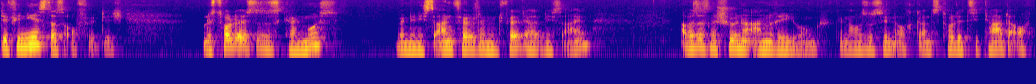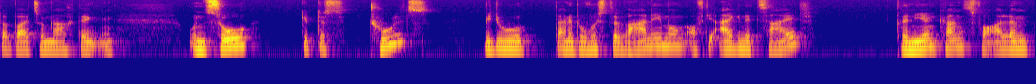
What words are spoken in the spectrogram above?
definierst das auch für dich. Und das Tolle ist, es ist kein Muss. Wenn dir nichts einfällt, dann fällt dir halt nichts ein. Aber es ist eine schöne Anregung. Genauso sind auch ganz tolle Zitate auch dabei zum Nachdenken. Und so gibt es Tools, wie du deine bewusste Wahrnehmung auf die eigene Zeit trainieren kannst, vor allem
